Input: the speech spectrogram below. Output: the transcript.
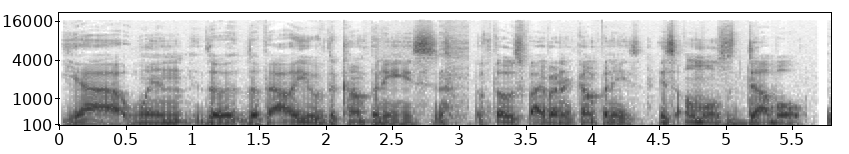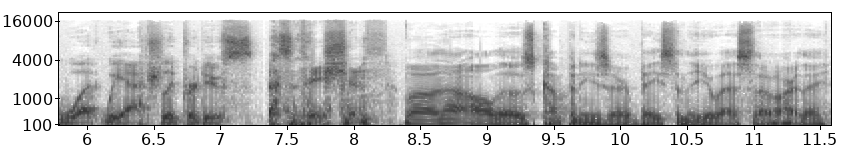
yeah. When the the value of the companies of those 500 companies is almost double what we actually produce as a nation. Well, not all those companies are based in the U.S., though, are they?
